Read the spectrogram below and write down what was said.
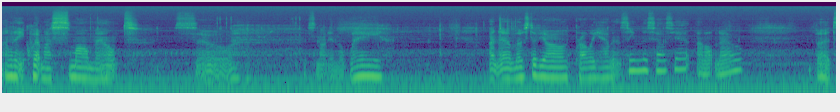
I'm gonna equip my small mount so it's not in the way. I know most of y'all probably haven't seen this house yet. I don't know. But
